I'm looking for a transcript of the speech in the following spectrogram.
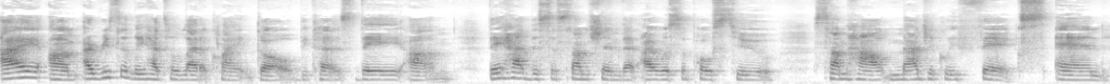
I um I recently had to let a client go because they um they had this assumption that I was supposed to somehow magically fix and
